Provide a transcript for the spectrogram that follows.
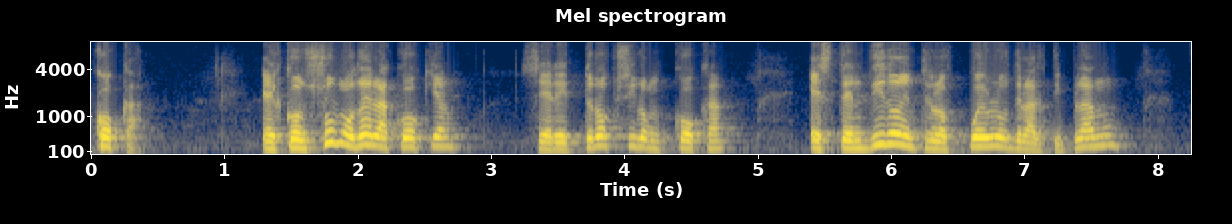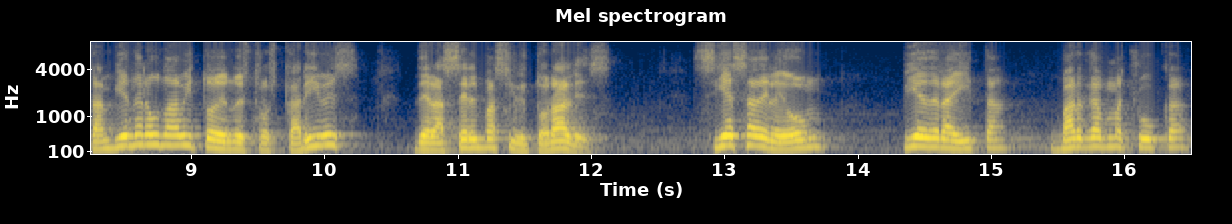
Coca. El consumo de la coquia, Ceretroxylon coca, extendido entre los pueblos del altiplano, también era un hábito de nuestros caribes de las selvas y litorales. Ciesa de León, Piedraíta, Vargas Machuca,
